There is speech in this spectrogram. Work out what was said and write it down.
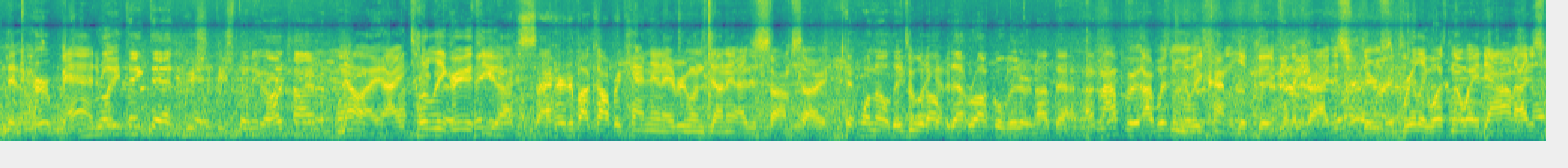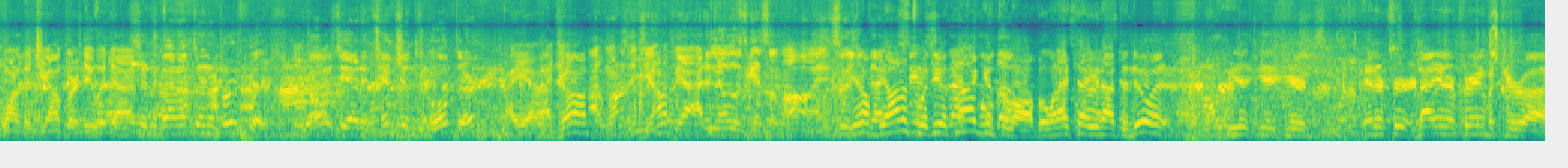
It didn't hurt bad. You really but- think that we should be spending our time and no, I, I totally agree with you. I just I heard about Copper Canyon. Everyone's done it. I just saw I'm sorry. Well, no, they do it I off of that rock over there, not that. I'm not, I wasn't really trying to look good in front of the crowd. I just there really wasn't no way down. I just wanted to jump or do a You dive. shouldn't have gone up there in the first place. You obviously had intentions to go up there. I, yeah, I, jump. I wanted to jump. Yeah, I didn't know it was against the law. As soon as You know, guys- be honest with you, it's not against the law. But when I tell you not to do it, you, you, you're interfere, not interfering, but you're uh,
